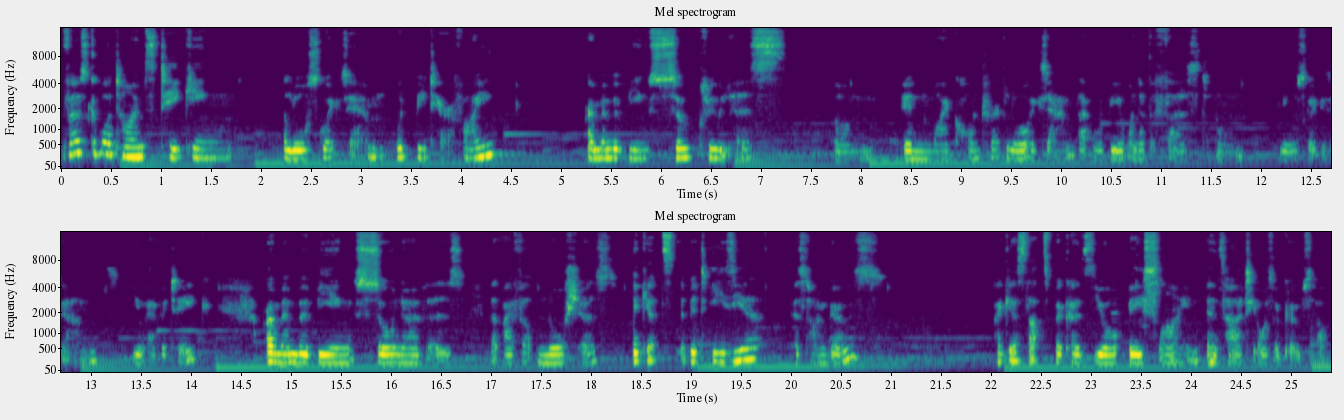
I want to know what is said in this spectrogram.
The first couple of times taking a law school exam would be terrifying. I remember being so clueless um, in my contract law exam, that would be one of the first um, law school exams you ever take. I remember being so nervous that I felt nauseous. It gets a bit easier as time goes. I guess that's because your baseline anxiety also goes up.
